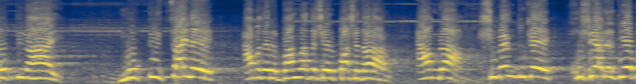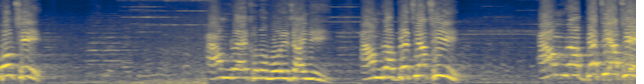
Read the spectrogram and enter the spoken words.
মুক্তি নাই। মুক্তি চাইলে আমাদের বাংলাদেশের পাশে দাঁড়ান। আমরা শুভেন্দুকে হুঁশিয়ারি দিয়ে বলছি আমরা এখনও মরে যাইনি। আমরা বেঁচে আছি। আমরা বেঁচে আছি।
